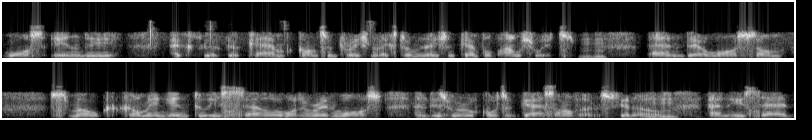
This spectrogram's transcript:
was in the camp, concentration extermination camp of Auschwitz, mm-hmm. and there was some smoke coming into his cell or whatever it was, and these were of course the gas ovens, you know. Mm-hmm. And he said,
